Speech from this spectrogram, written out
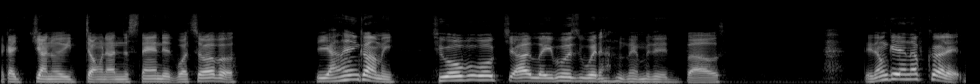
Like, I generally don't understand it whatsoever. The Island Economy Two overworked child laborers with unlimited bowels. They don't get enough credit.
